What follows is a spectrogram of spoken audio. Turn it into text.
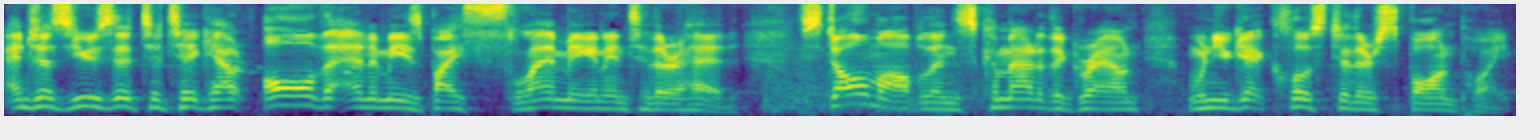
and just use it to take out all the enemies by slamming it into their head. Stal moblins come out of the ground when you get close to their spawn point.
